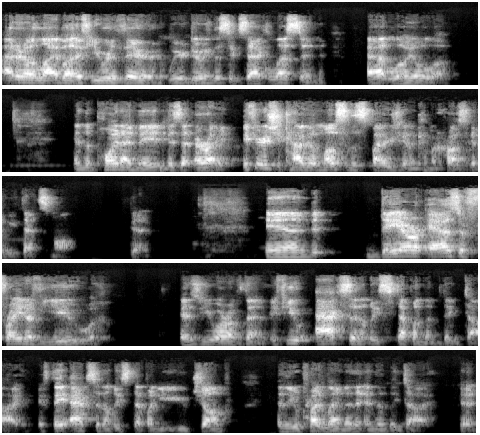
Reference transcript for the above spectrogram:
I don't know, Liba, if you were there, we were doing this exact lesson at Loyola. And the point I made is that, all right, if you're in Chicago, most of the spiders you're going to come across are going to be that small. Good. And they are as afraid of you as you are of them. If you accidentally step on them, they die. If they accidentally step on you, you jump and then you probably land on it and then they die. Okay.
